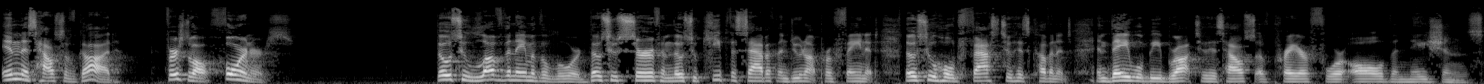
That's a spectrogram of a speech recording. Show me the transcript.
in this house of God. First of all, foreigners. Those who love the name of the Lord, those who serve him, those who keep the Sabbath and do not profane it, those who hold fast to his covenant, and they will be brought to his house of prayer for all the nations.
